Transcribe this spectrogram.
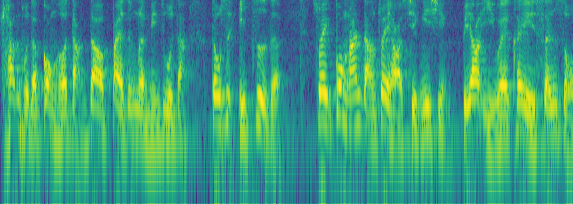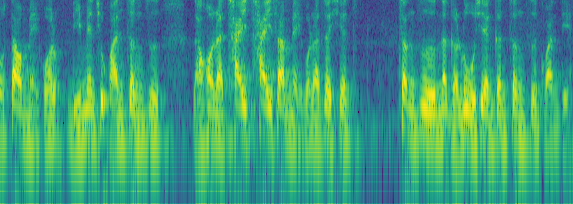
川普的共和党到拜登的民主党都是一致的。所以共产党最好醒一醒，不要以为可以伸手到美国里面去玩政治，然后呢拆拆散美国的这些政治那个路线跟政治观点。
